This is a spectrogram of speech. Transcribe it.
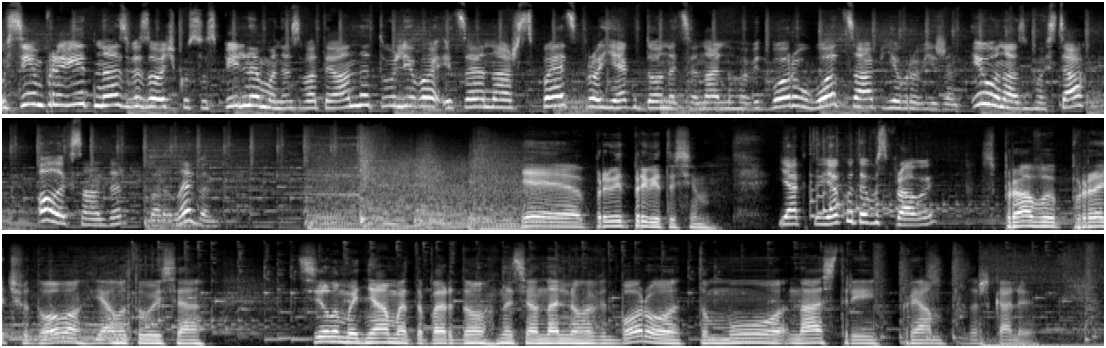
Усім привіт на зв'язочку Суспільне. Мене звати Анна Тулєва, і це наш спецпроєкт до національного відбору WhatsApp Eurovision. І у нас в гостях Олександр Барелебен. Є, привіт, привіт усім. Як ти? Як у тебе справи? Справи пречудово. Я готуюся цілими днями тепер до національного відбору, тому настрій прям зашкалює.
